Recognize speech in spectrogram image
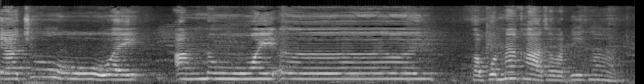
จะช่วยอำนวยเอ่ย ขอบคุณมากค่ะ สวัสดีค่ะ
